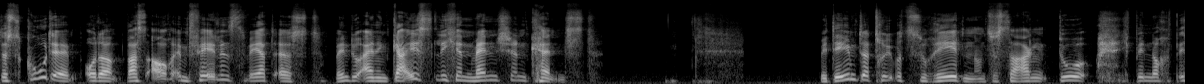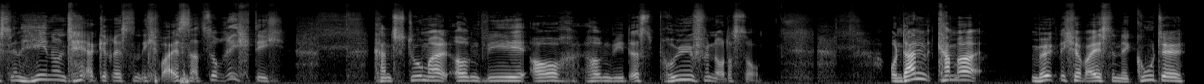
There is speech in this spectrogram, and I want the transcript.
Das Gute oder was auch empfehlenswert ist, wenn du einen geistlichen Menschen kennst, mit dem darüber zu reden und zu sagen, du, ich bin noch ein bisschen hin und her gerissen, ich weiß nicht so richtig. Kannst du mal irgendwie auch irgendwie das prüfen oder so? Und dann kann man möglicherweise eine gute,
